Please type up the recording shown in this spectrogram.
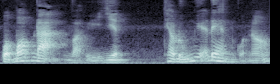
của bom đạn và hủy diệt theo đúng nghĩa đen của nó.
